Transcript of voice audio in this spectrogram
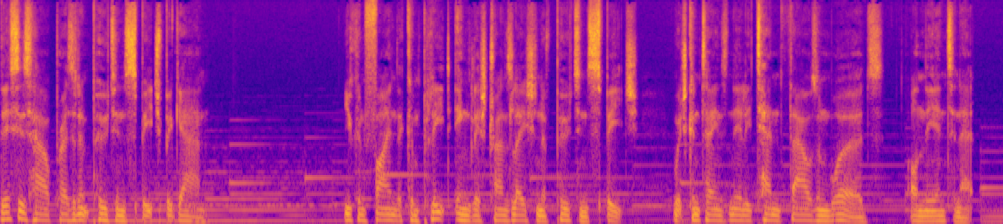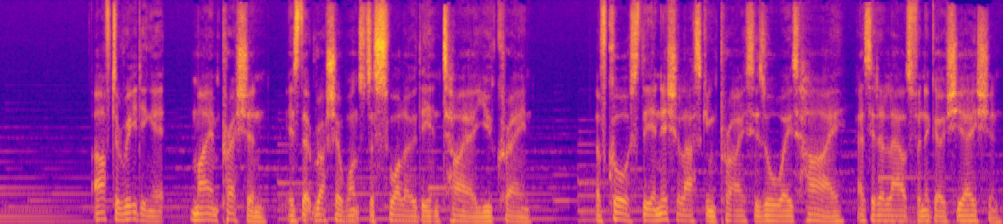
This is how President Putin's speech began. You can find the complete English translation of Putin's speech, which contains nearly 10,000 words, on the internet. After reading it, my impression is that Russia wants to swallow the entire Ukraine. Of course, the initial asking price is always high as it allows for negotiation.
